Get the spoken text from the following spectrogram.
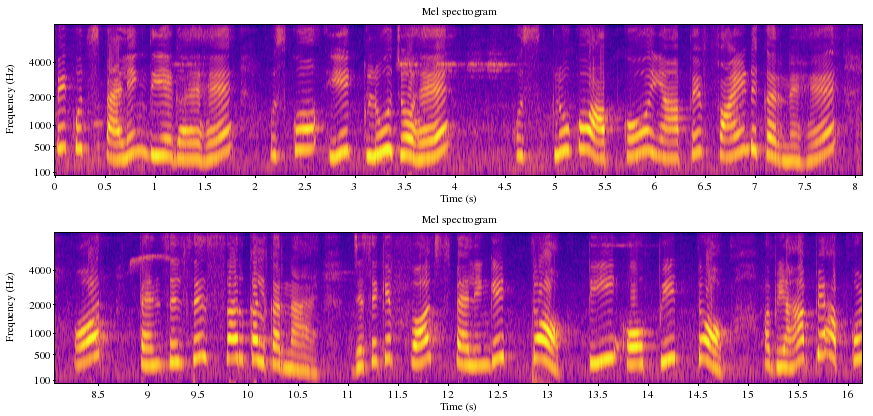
पे कुछ स्पेलिंग दिए गए हैं। उसको ये क्लू जो है, उस क्लू को आपको यहाँ पे फाइंड करने हैं और पेंसिल से सर्कल करना है। जैसे कि फ़र्स्ट स्पेलिंग है top T O P top अब यहाँ पे आपको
